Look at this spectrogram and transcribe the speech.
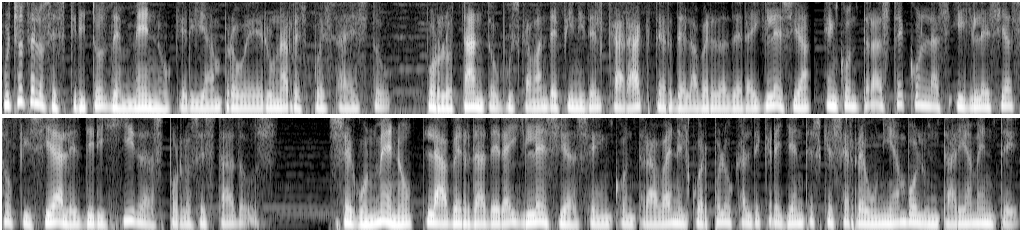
Muchos de los escritos de Meno querían proveer una respuesta a esto. Por lo tanto, buscaban definir el carácter de la verdadera iglesia en contraste con las iglesias oficiales dirigidas por los estados. Según Meno, la verdadera iglesia se encontraba en el cuerpo local de creyentes que se reunían voluntariamente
